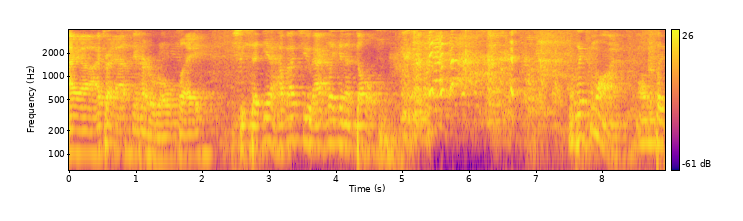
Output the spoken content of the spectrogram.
I, uh, I tried asking her to role play. She said, yeah, how about you act like an adult? I was like, come on, I'll play,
